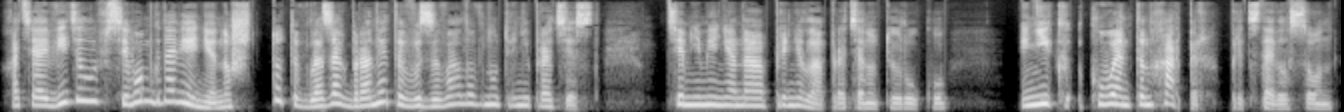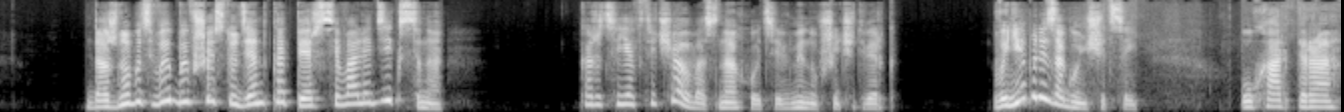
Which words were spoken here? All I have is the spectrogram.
хотя видел всего мгновение, но что-то в глазах баронета вызывало внутренний протест. Тем не менее она приняла протянутую руку. «Ник Куэнтон Харпер», — представился он. «Должно быть, вы бывшая студентка Персиваля Диксона». Кажется, я встречал вас на охоте в минувший четверг. Вы не были загонщицей? У Харпера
